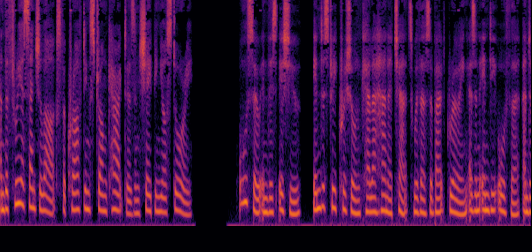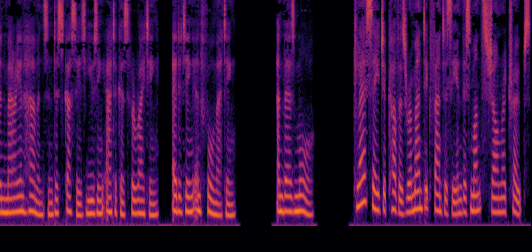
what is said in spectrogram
and the three essential arcs for crafting strong characters and shaping your story. Also in this issue, industry Krishan Keller chats with us about growing as an indie author and and Marian Hermanson discusses using Atticus for writing, editing and formatting. And there's more. Claire Sager covers romantic fantasy in this month's genre tropes,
